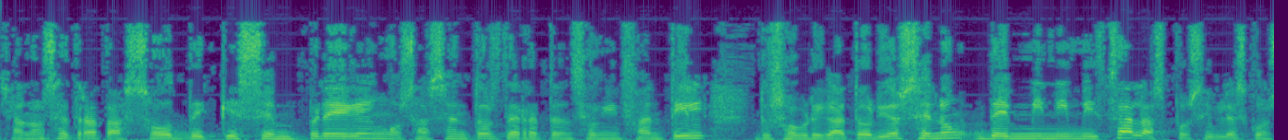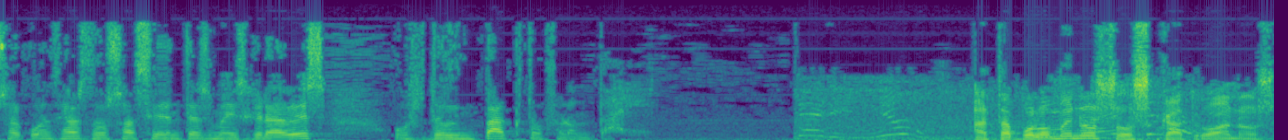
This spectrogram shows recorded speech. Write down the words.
Xa non se trata só de que se empreguen os asentos de retención infantil dos obrigatorios, senón de minimizar as posibles consecuencias dos accidentes máis graves, os do impacto frontal. Ata polo menos os 4 anos,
